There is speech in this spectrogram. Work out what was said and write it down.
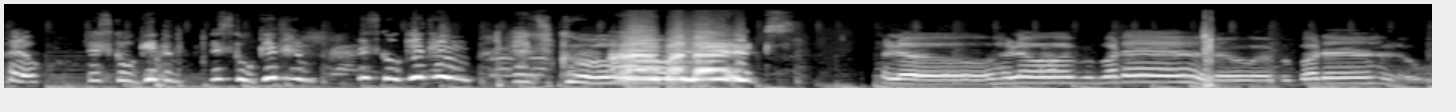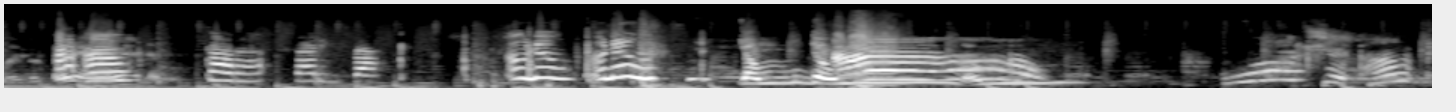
Hello! Let's go get him! Let's go get him! Let's go get him! Let's go! Ah, my legs! Hello, hello everybody, hello everybody, hello everybody. Uh-oh. Hello. Got it. Back. Oh no, oh no. Yum yum Ow. yum. Watch it, punk.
